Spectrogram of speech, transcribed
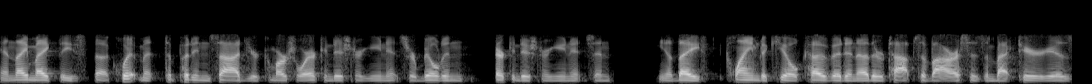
and they make these uh, equipment to put inside your commercial air conditioner units or building air conditioner units and you know they claim to kill covid and other types of viruses and bacterias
